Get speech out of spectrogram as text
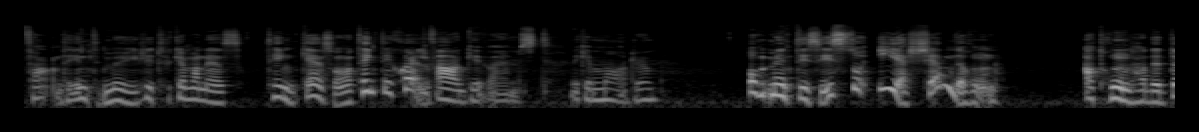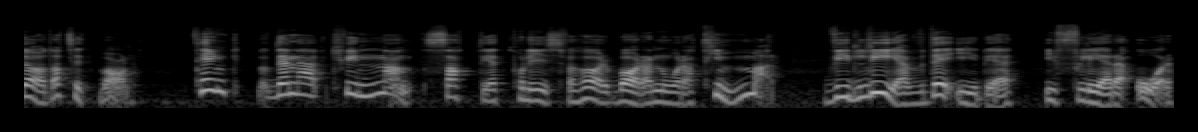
fan det är inte möjligt. Hur kan man ens tänka en sån? Tänk dig själv. ja gud vad hemskt. Vilken mardröm. Men till sist så erkände hon att hon hade dödat sitt barn. Tänk, den här kvinnan satt i ett polisförhör bara några timmar. Vi levde i det i flera år.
